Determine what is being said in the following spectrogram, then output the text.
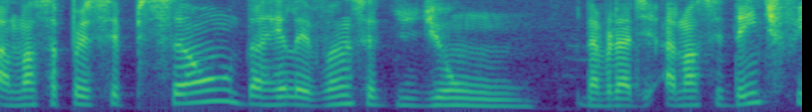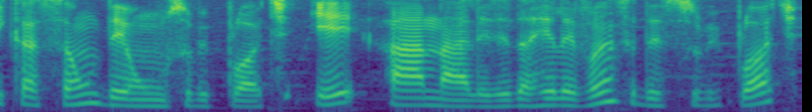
a nossa percepção da relevância de, de, um. Na verdade, a nossa identificação de um subplot e a análise da relevância desse subplot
